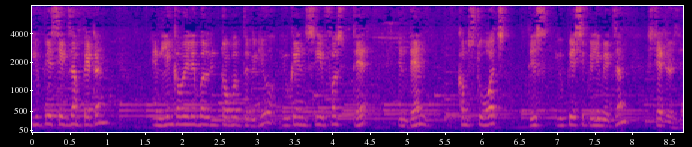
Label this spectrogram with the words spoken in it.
UPSC exam pattern and link available in top of the video. You can see first there and then comes to watch this UPSC prelim exam strategy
